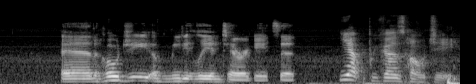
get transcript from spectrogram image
and Hoji immediately interrogates it. Yep, because Hoji.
